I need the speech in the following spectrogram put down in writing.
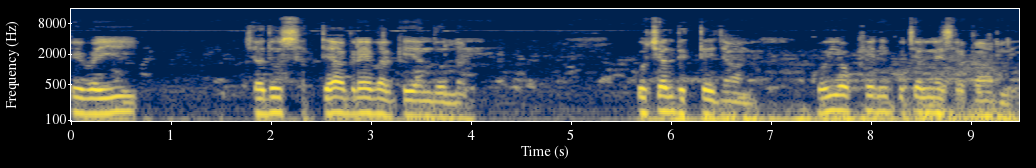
ਕਿ ਬਈ ਜਦੋਂ ਸੱਤਿਆਗ੍ਰਹਿ ਵਰਗੇ ਅੰਦੋਲਨ ਕੁਚਲ ਦਿੱਤੇ ਜਾਣ, ਕੋਈ ਔਖੇ ਨਹੀਂ ਕੁਚਲਨੇ ਸਰਕਾਰ ਲਈ।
